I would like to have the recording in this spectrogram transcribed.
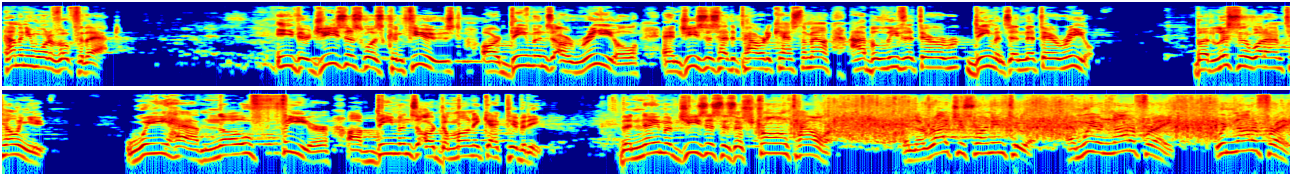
How many want to vote for that? Either Jesus was confused or demons are real and Jesus had the power to cast them out. I believe that there are demons and that they're real. But listen to what I'm telling you. We have no fear of demons or demonic activity. The name of Jesus is a strong tower and the righteous run into it. And we are not afraid. We're not afraid.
